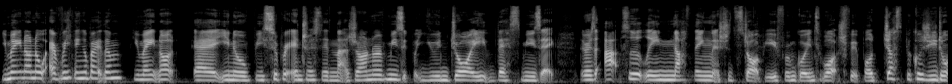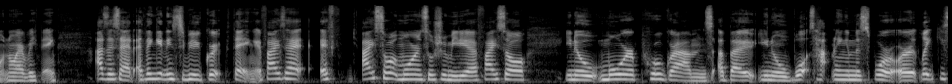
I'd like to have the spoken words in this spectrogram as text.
You might not know everything about them. You might not, uh, you know, be super interested in that genre of music, but you enjoy this music. There is absolutely nothing that should stop you from going to watch football just because you don't know everything as I said, I think it needs to be a group thing. If I said, if I saw it more on social media, if I saw, you know, more programs about, you know, what's happening in the sport, or like you,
